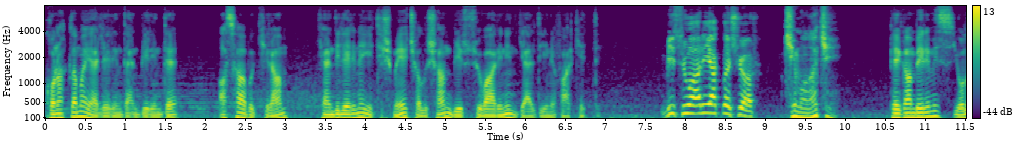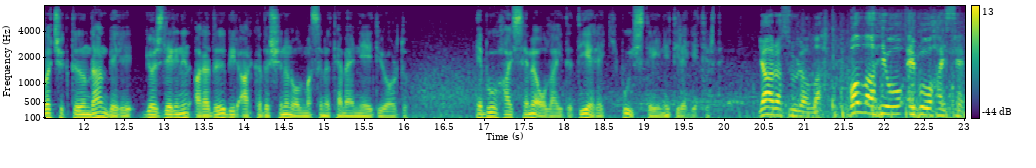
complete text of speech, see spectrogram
Konaklama yerlerinden birinde ashab-ı kiram kendilerine yetişmeye çalışan bir süvarinin geldiğini fark etti. Bir süvari yaklaşıyor. Kim ola ki? Peygamberimiz yola çıktığından beri gözlerinin aradığı bir arkadaşının olmasını temenni ediyordu. Ebu Hayseme olaydı diyerek bu isteğini dile getirdi. Ya Resulallah, vallahi o Ebu Haysem.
